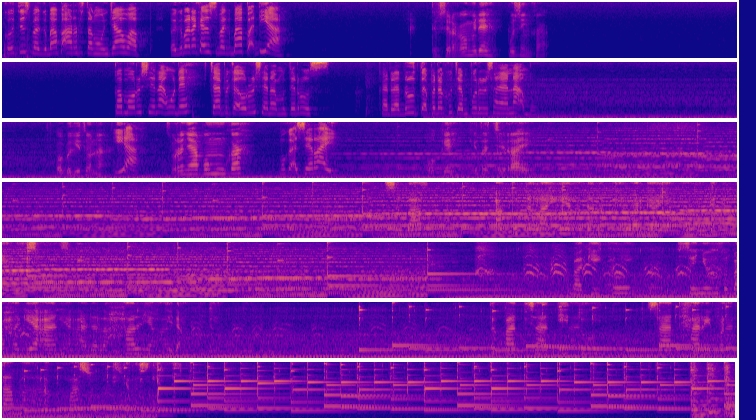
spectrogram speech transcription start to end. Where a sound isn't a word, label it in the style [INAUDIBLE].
Kau itu sebagai bapak harus tanggung jawab. Bagaimana kau sebagai bapak dia? Terserah kau deh, pusing kak. Kau mau urusin anakmu deh. Capek kau urusin anakmu terus. Karena dulu tak pernah aku campur urusan anakmu. Oh begitu nah. Iya, Sebenarnya apa muka? muka serai. Oke, kita cerai. Sebab hal yang tidak mungkin. Tepat saat itu, saat hari pertama aku masuk di kelas ini. Selamat pagi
